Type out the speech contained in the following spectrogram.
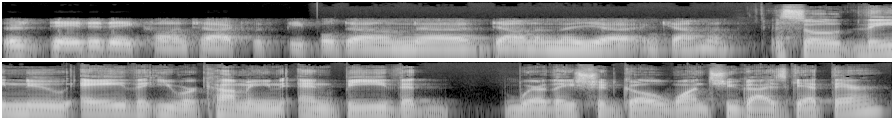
there's day-to-day contact with people down uh, down in the uh, encampment. So they knew a that you were coming, and b that where they should go once you guys get there.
